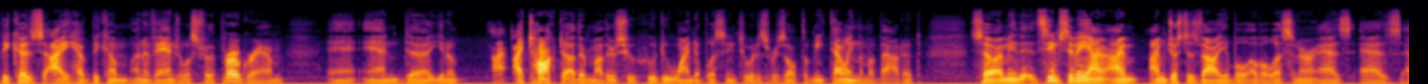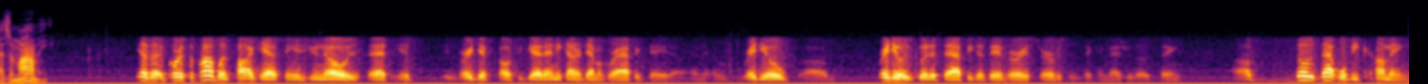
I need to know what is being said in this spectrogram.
Because I have become an evangelist for the program, and, and uh, you know I, I, talk to other mothers who, who do wind up listening to it as a result of me telling them about it. So I mean, it seems to me I, I'm I'm just as valuable of a listener as as as a mommy. Yeah, the, of course, the problem with podcasting, as you know, is that it's, it's very difficult to get any kind of demographic data, and radio um, radio is good at that because they have various services that can measure those things. Uh, those, that will be coming,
